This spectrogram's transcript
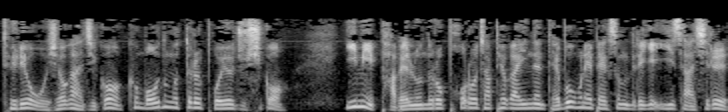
들여오셔가지고 그 모든 것들을 보여주시고 이미 바벨론으로 포로 잡혀가 있는 대부분의 백성들에게 이 사실을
